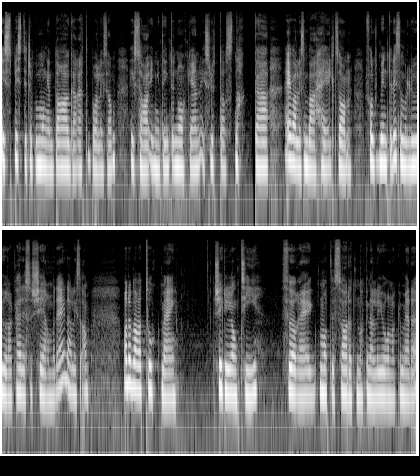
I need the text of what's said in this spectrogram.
jeg spiste ikke på mange dager etterpå, liksom. Jeg sa ingenting til noen. Jeg slutta å snakke. Jeg var liksom bare helt sånn Folk begynte liksom å lure hva er det som skjer med deg, da, liksom. Og det bare tok meg skikkelig lang tid før jeg på en måte sa det til noen eller gjorde noe med det.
